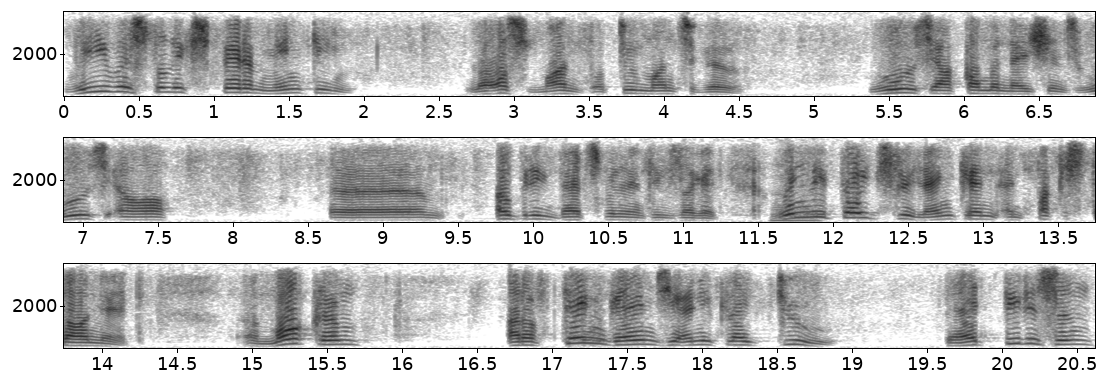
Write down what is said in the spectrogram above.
we were still experimenting last month or two months ago. Who's our combinations? Who's our um, opening batsmen and things like that. Mm-hmm. When we played Sri Lanka and Pakistan at uh, Markram, out of 10 games, he only played two. They had Pietersen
